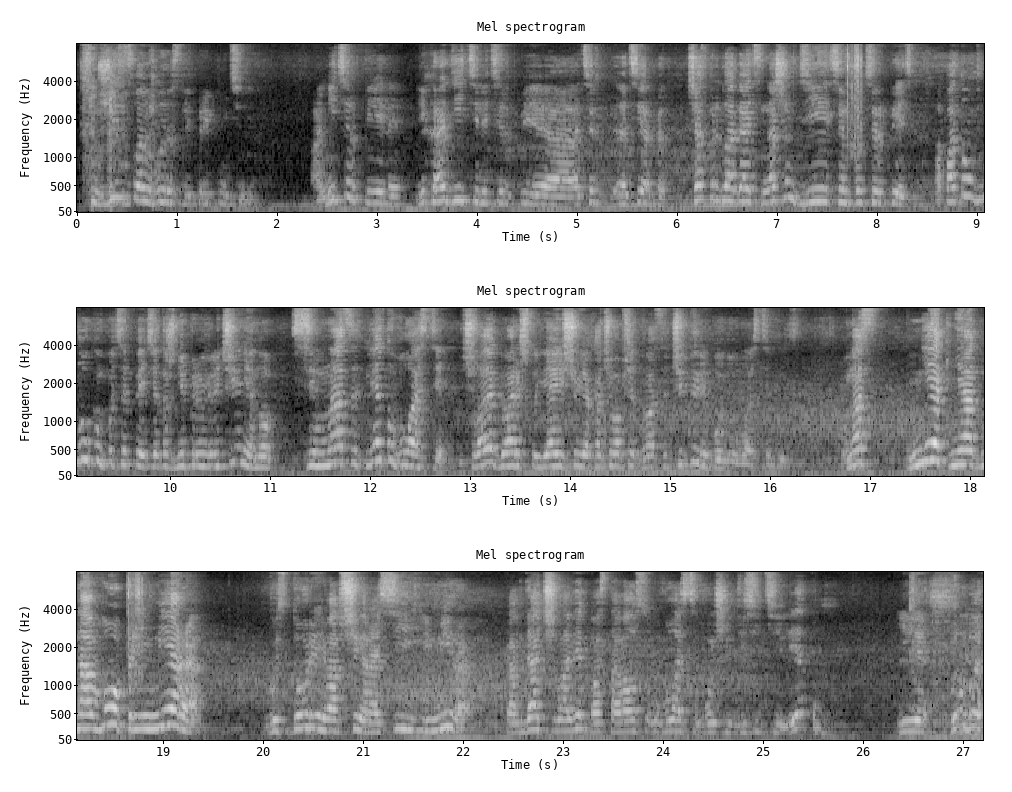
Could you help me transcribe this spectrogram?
всю жизнь свою выросли при Путине. Они терпели, их родители терпе- тер- терпят. Сейчас предлагаете нашим детям потерпеть, а потом внукам потерпеть. Это же не преувеличение, но 17 лет у власти, и человек говорит, что я еще, я хочу вообще 24 года у власти быть. У нас нет ни одного примера в истории вообще России и мира, когда человек бы оставался у власти больше 10 лет и был бы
